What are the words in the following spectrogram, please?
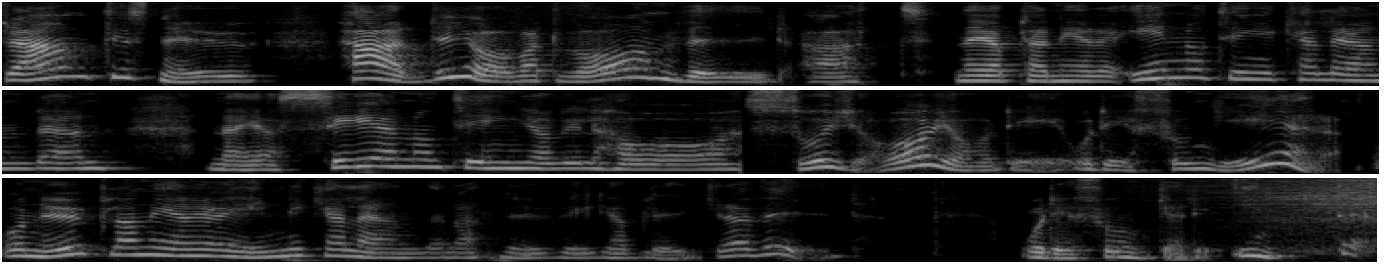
fram tills nu hade jag varit van vid att när jag planerar in någonting i kalendern, när jag ser någonting jag vill ha, så gör jag det och det fungerar. Och nu planerar jag in i kalendern att nu vill jag bli gravid. Och det funkade inte.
